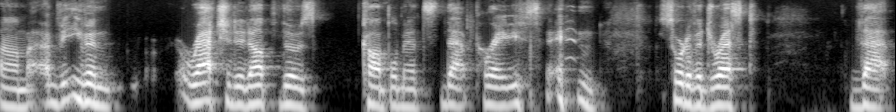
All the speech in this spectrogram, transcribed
Um, I've even ratcheted up those compliments, that praise, and sort of addressed that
